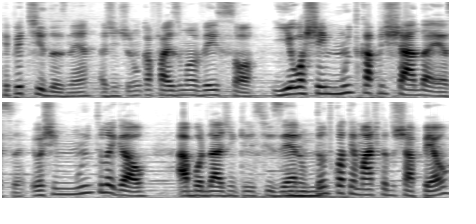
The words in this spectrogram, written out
repetidas, né? A gente nunca faz uma vez só. E eu achei muito caprichada essa. Eu achei muito legal a abordagem que eles fizeram, Uhum. tanto com a temática do chapéu,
